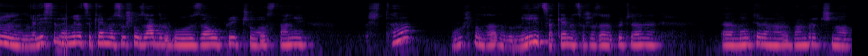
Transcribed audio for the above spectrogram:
je li se je Milica Kemes ušla u zadrugu za ovu priču o stani... Šta? Ušla u zadrugu? Milica Kemes ušla u zadrugu priču da je montirano vanbračno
